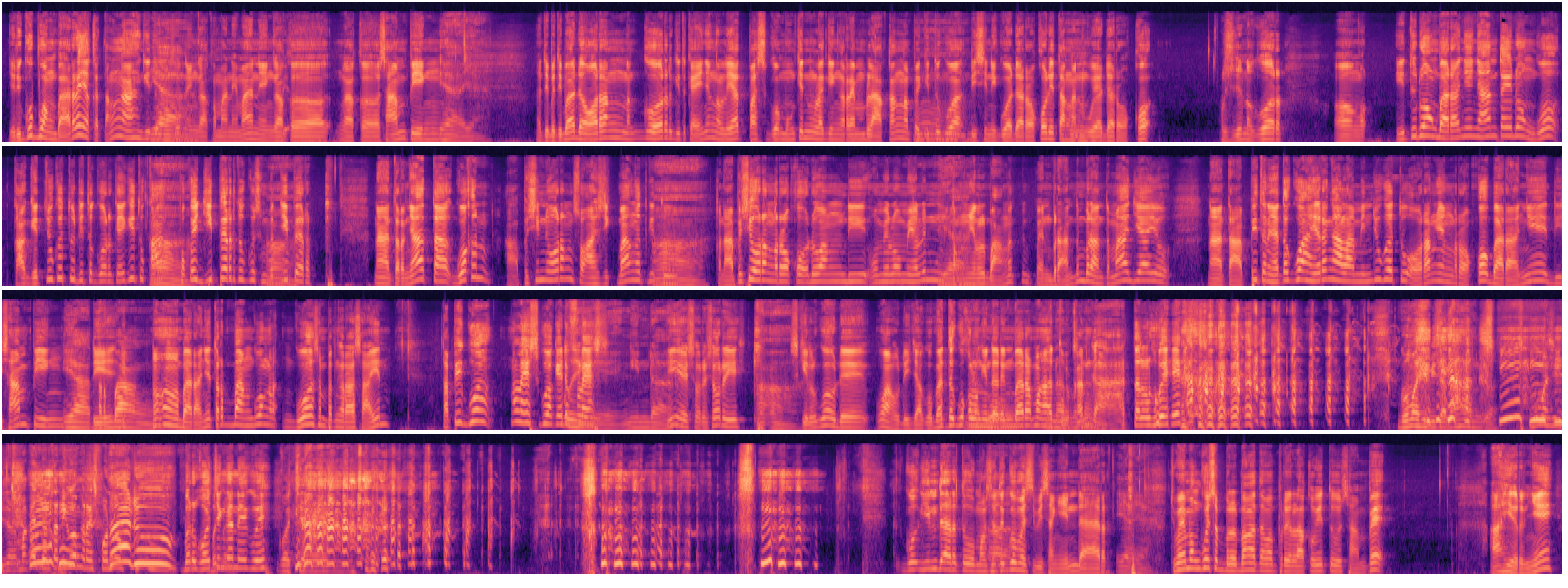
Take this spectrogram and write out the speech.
jadi gue buang bara ya ke tengah gitu Iya. maksudnya nggak ke mana-mana nggak ke nggak ke samping Iya, iya. Nah tiba-tiba ada orang negor gitu kayaknya ngelihat pas gue mungkin lagi ngerem belakang apa gitu gua Hmm. di sini gua ada rokok di tangan gue ada rokok terus dia negor "Eh, itu dong baranya nyantai dong gue kaget juga tuh ditegur kayak gitu Ah. kan pokoknya jiper tuh gue sempet Ah. jiper nah ternyata gua kan apa sih ini orang so asik banget gitu Ah. kenapa sih orang ngerokok doang di omel-omelin Iya. tengil banget pengen berantem berantem aja yuk nah tapi ternyata gua akhirnya ngalamin juga tuh orang yang ngerokok baranya di samping Iya, di, terbang. di- Heeh, baranya terbang ngera- gua sempet ngerasain tapi gua ngeles gua kayak the Wih, flash ngindar. Iya sorry sorry ah. Skill gua udah Wah udah jago banget gua kalau ngindarin bara mah Tuh kan gatel gue Gue masih bisa nahan gua. Gue masih bisa. Makanya tadi gue ngerespon. Aduh Baru goceng kan ya gue Goceng. Gue ngindar tuh Maksudnya gue masih bisa ngindar Iya, iya. Cuma emang gue sebel banget sama perilaku itu Sampai Akhirnya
